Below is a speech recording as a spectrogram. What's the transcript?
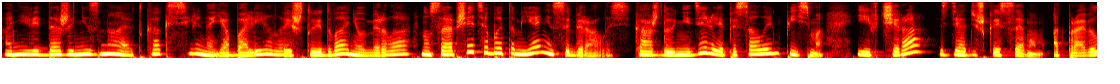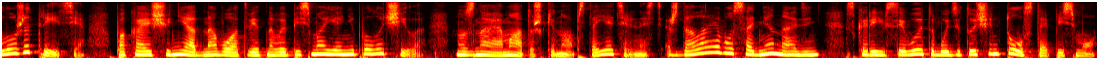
Они ведь даже не знают, как сильно я болела и что едва не умерла, но сообщать об этом я не собиралась. Каждую неделю я писала им письма, и вчера с дядюшкой Сэмом отправила уже третье. Пока еще ни одного ответного письма я не получила, но, зная матушкину обстоятельность, ждала его со дня на день. Скорее всего, это будет очень толстое письмо,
